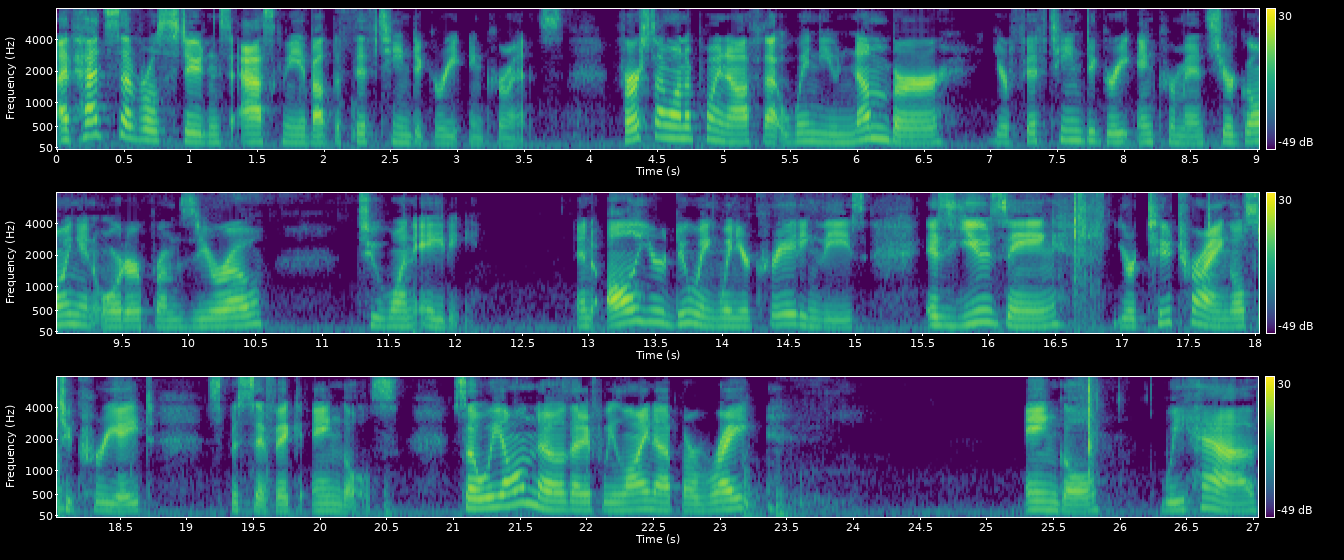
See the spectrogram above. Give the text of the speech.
I've had several students ask me about the 15 degree increments. First, I want to point off that when you number your 15 degree increments, you're going in order from 0 to 180. And all you're doing when you're creating these is using your two triangles to create specific angles. So we all know that if we line up a right angle, we have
